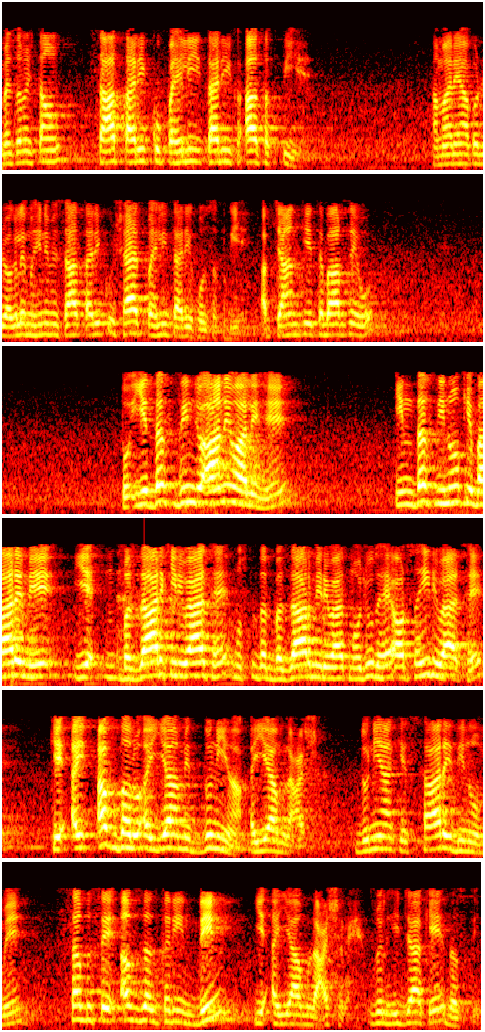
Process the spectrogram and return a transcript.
मैं समझता हूँ, सात तारीख को पहली तारीख आ सकती है। हमारे यहाँ पर जो अगले महीने में सात तारीख को शायद पहली तारीख हो सकती है। अब चाँद के एतबार से हो तो ये दस दिन जो आने वाले हैं, इन दस दिनों के बारे में ये बाज़ार की रिवायत है मुस्तदल बाज़ार में रिवायत मौजूद है और सही रिवायत है कि अफजल अयाम दुनिया अयामुल आशर। दुनिया के सारे दिनों में सबसे अफजल तरीन दिन ये अयामुल आशर है जुल्हिजा के दस दिन।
